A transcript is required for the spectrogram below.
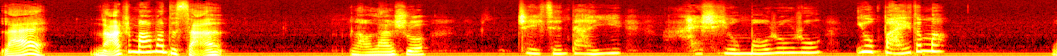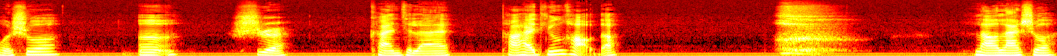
来，拿着妈妈的伞。”劳拉说：“这件大衣还是又毛茸茸又白的吗？”我说：“嗯，是，看起来它还挺好的。”劳拉说：“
